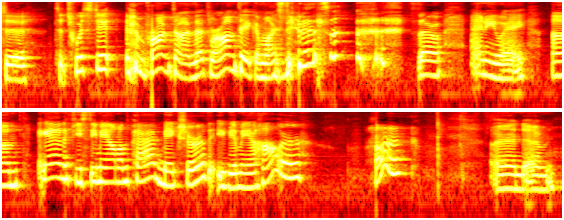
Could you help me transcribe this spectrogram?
to to Twisted in prime time that's where I'm taking my students so anyway um, again if you see me out on the pad make sure that you give me a holler hi and um,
